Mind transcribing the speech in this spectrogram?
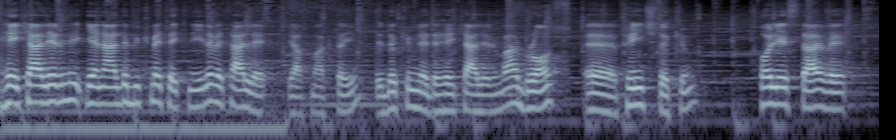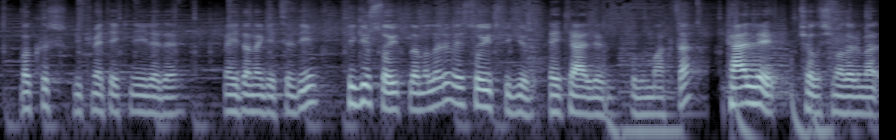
Heykellerimi genelde bükme tekniğiyle ve telle yapmaktayım. E, Dökümle de heykellerim var. Bronz, pirinç döküm, polyester ve bakır bükme tekniğiyle de meydana getirdiğim figür soyutlamaları ve soyut figür heykellerim bulunmakta. Telle çalışmalarıma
